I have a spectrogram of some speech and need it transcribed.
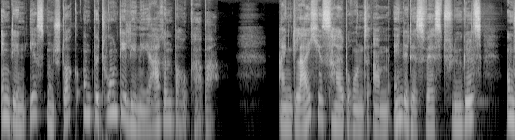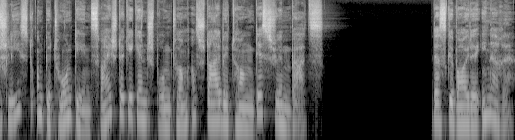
in den ersten Stock und betont die linearen Baukörper. Ein gleiches Halbrund am Ende des Westflügels umschließt und betont den zweistöckigen Sprungturm aus Stahlbeton des Schwimmbads. Das Gebäudeinnere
